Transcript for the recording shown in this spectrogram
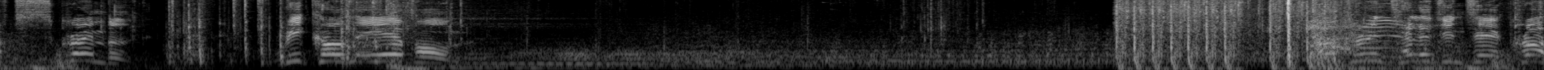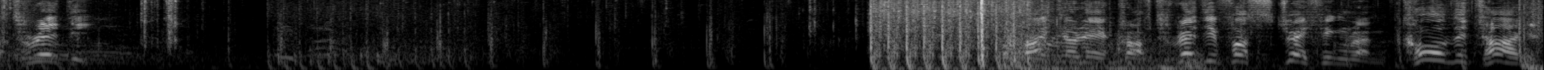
aircraft scrambled. Recon airborne. Counterintelligence aircraft ready. Fighter aircraft ready for strafing run. Call the target.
